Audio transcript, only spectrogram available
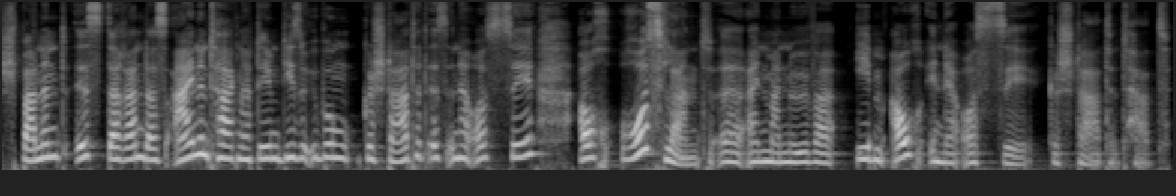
Spannend ist daran, dass einen Tag nachdem diese Übung gestartet ist in der Ostsee, auch Russland äh, ein Manöver eben auch in der Ostsee gestartet hat.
